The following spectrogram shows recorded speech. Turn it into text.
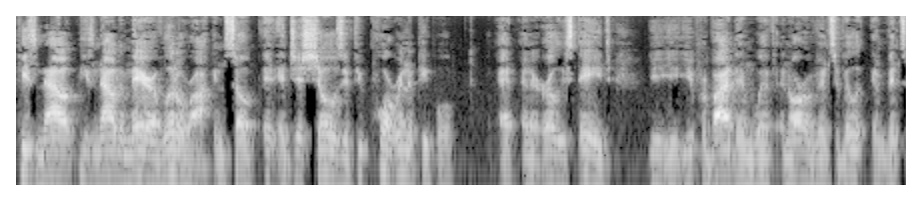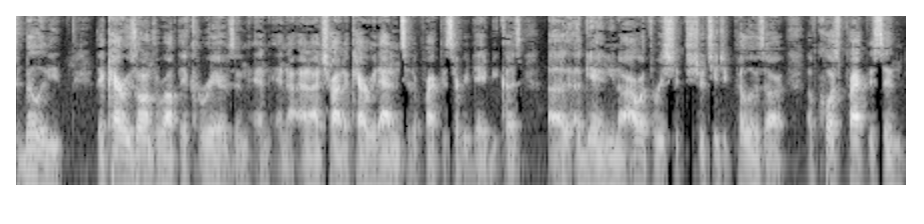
he's now he's now the mayor of Little Rock, and so it, it just shows if you pour into people at, at an early stage, you, you, provide them with an aura of invincibility, invincibility that carries on throughout their careers, and and and, and I try to carry that into the practice every day because uh, again, you know, our three strategic pillars are of course practicing,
